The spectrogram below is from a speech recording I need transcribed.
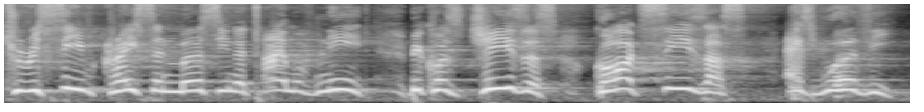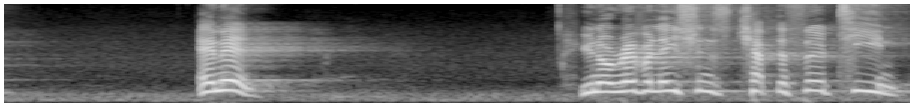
to receive grace and mercy in a time of need because Jesus, God sees us as worthy. Amen. You know, Revelations chapter 13,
